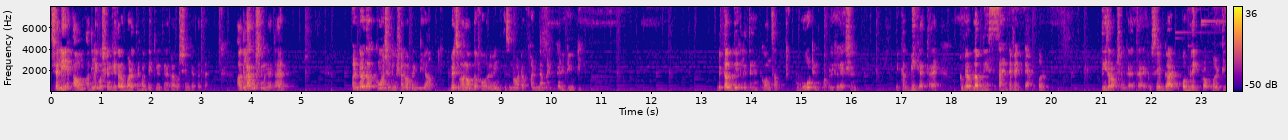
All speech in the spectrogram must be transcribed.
चलिए, अब हम अगले क्वेश्चन की तरफ़ बढ़ते हैं और देख लेते हैं अगला क्वेश्चन क्या कहता है। अगला क्वेश्चन कहता है under the constitution of India which one of the following is not a fundamental duty विकल्प देख लेते हैं, कौन सा? To vote in public election विकल्प बी कहता है to develop the scientific temper तीसरा ऑप्शन कहता है to safeguard public property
